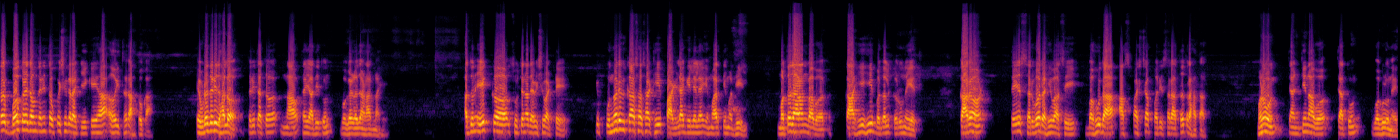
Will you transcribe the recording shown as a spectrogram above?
तर ब कडे जाऊन त्यांनी चौकशी करायची की हा अ इथं राहतो का? एवढं जरी झालं तरी त्याचं नाव त्या यादीतून वगळलं जाणार नाही. अजून एक सूचना द्यावीशी वाटते की पुनर्विकासासाठी पाडल्या गेलेल्या इमारतीमधील मतदारांबाबत काहीही बदल करू नयेत. कारण ते सर्व रहिवासी बहुधा आसपासच्या परिसरातच राहतात. म्हणून त्यांची नावं त्यातून वगळू नयेत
